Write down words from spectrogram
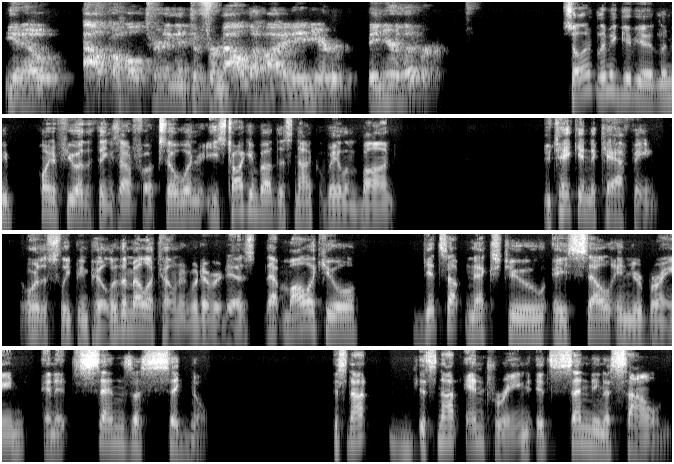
you know alcohol turning into formaldehyde in your in your liver. So let, let me give you let me point a few other things out, folks. So when he's talking about this non-covalent bond, you take in the caffeine or the sleeping pill or the melatonin, whatever it is, that molecule gets up next to a cell in your brain and it sends a signal. It's not it's not entering, it's sending a sound.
